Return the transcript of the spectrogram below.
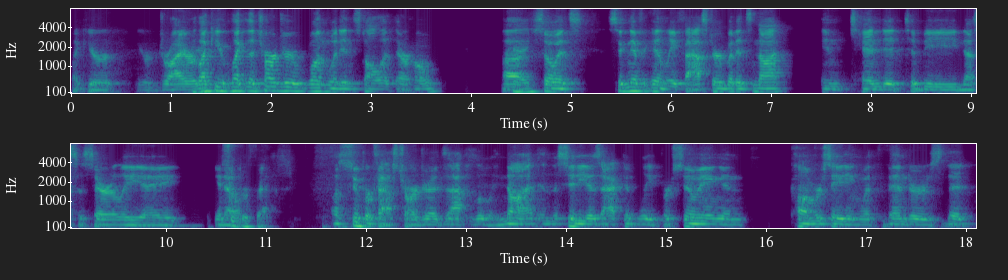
like your your dryer, like you like the charger one would install at their home. Uh, Okay. So it's significantly faster, but it's not intended to be necessarily a you know super fast. a super fast charger. It's absolutely not. And the city is actively pursuing and conversating with vendors that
